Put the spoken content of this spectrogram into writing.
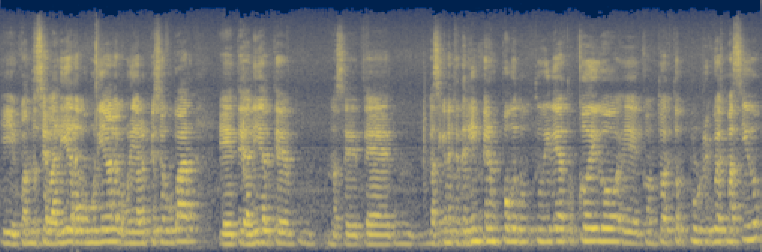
y cuando se valida la comunidad, la comunidad lo empieza a ocupar, eh, te valida, te, no sé, te, básicamente te limpian un poco tu, tu idea, tu código eh, con todos estos pull requests masivos.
